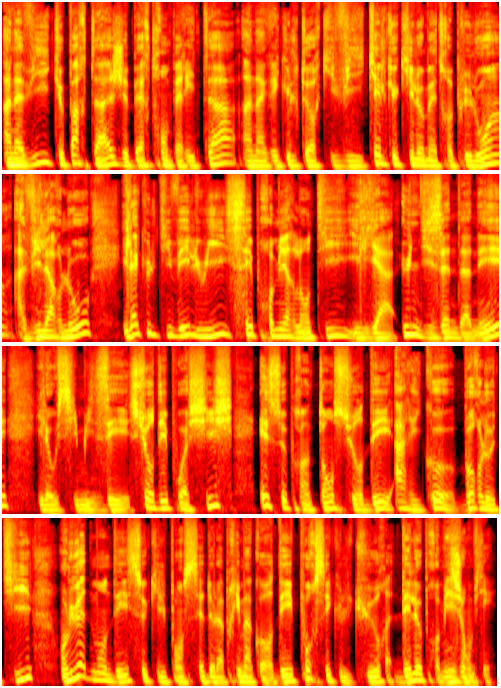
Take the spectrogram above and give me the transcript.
Un avis que partage Bertrand Perita, un agriculteur qui vit quelques kilomètres plus loin, à Villarlot. Il a cultivé, lui, ses premières lentilles il y a une dizaine d'années. Il a aussi misé sur des pois chiches et ce printemps sur des haricots borlotti. On lui a demandé ce qu'il pensait de la prime accordée pour ces cultures dès le 1er janvier.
